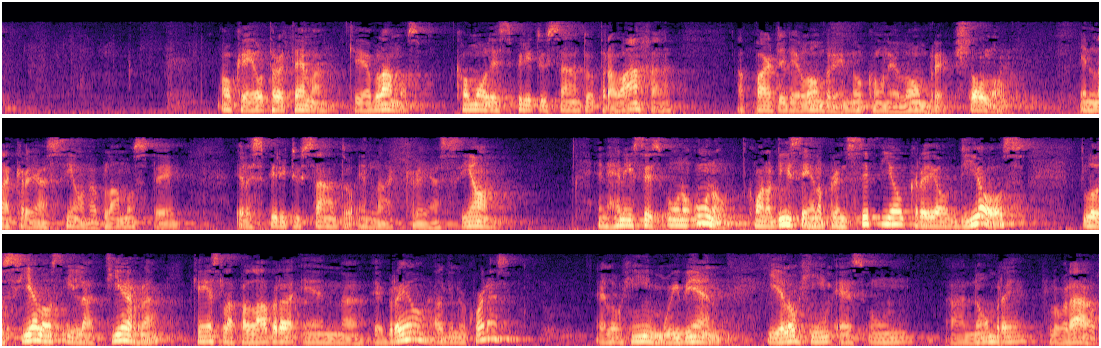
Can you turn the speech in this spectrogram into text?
Ok, otro tema que hablamos. Cómo el Espíritu Santo trabaja aparte del hombre, no con el hombre solo. En la creación hablamos de el Espíritu Santo en la creación. En Génesis 1.1, cuando dice, en el principio creó Dios los cielos y la tierra, ¿qué es la palabra en uh, hebreo? ¿Alguien recuerda? Elohim, muy bien. Y Elohim es un ah, nombre plural.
